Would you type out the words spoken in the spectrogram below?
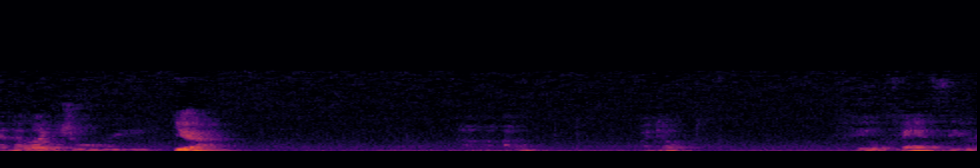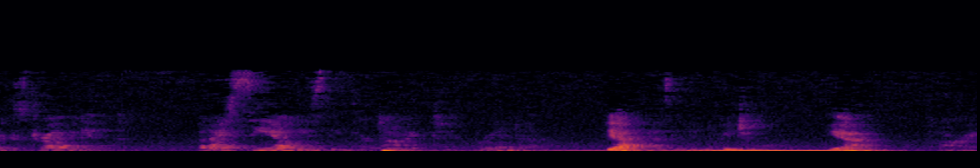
and I like jewelry Yeah. Uh, I'm, I don't feel fancy or extravagant, but I see how these things are tied to Brenda Yeah. as an individual. Yeah. Sorry.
